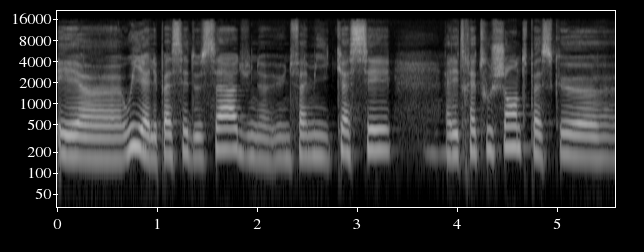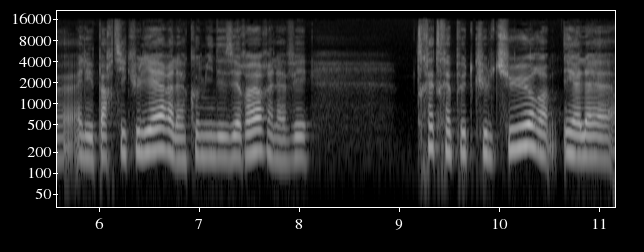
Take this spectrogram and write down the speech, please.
Et euh, oui, elle est passée de ça, d'une famille cassée. Mhm. Elle est très touchante parce que euh, elle est particulière. Elle a commis des erreurs. Elle avait très très peu de culture et elle a,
